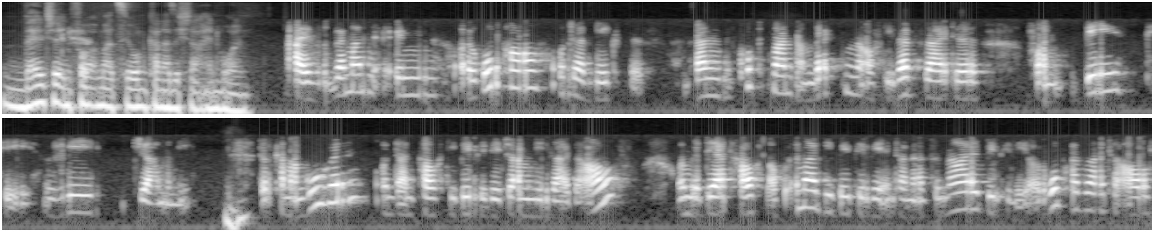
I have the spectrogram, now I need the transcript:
welche Informationen kann er sich da einholen? Also, wenn man in Europa unterwegs ist, dann guckt man am besten auf die Webseite von BPW Germany. Mhm. Das kann man googeln und dann taucht die BPW Germany Seite auf und mit der taucht auch immer die BPW International, BPW Europa Seite auf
